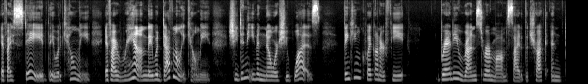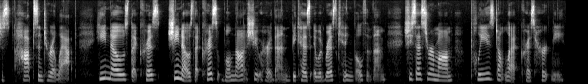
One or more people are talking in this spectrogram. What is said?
If I stayed, they would kill me. If I ran, they would definitely kill me. She didn't even know where she was. Thinking quick on her feet, Brandy runs to her mom's side of the truck and just hops into her lap. He knows that Chris, she knows that Chris will not shoot her then because it would risk hitting both of them. She says to her mom, Please don't let Chris hurt me.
